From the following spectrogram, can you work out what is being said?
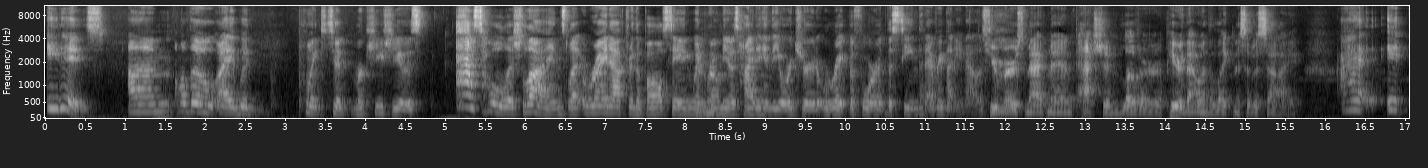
It is. Um, although I would point to Mercutio's asshole-ish lines, like right after the ball scene when Romeo's hiding in the orchard, or right before the scene that everybody knows. Humors, madman, passion, lover, appear thou in the likeness of a sigh. I, it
